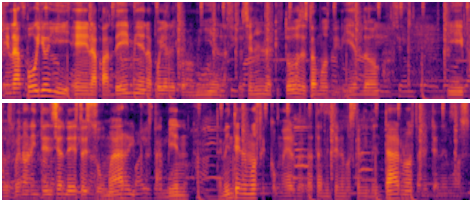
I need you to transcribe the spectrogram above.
en apoyo y en la pandemia, apoyo a la economía, la situación en la que todos estamos viviendo. Y pues bueno, la intención de esto es sumar y pues también también tenemos que comer, ¿verdad? También tenemos que alimentarnos, también tenemos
